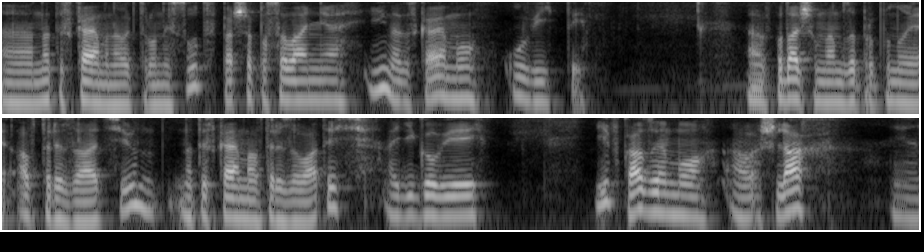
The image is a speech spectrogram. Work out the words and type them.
Е, Натискаємо на електронний суд, перше посилання, і натискаємо Увійти. Е, В подальшому нам запропонує авторизацію. Натискаємо авторизуватись ID.gov.ua і вказуємо е, шлях е,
